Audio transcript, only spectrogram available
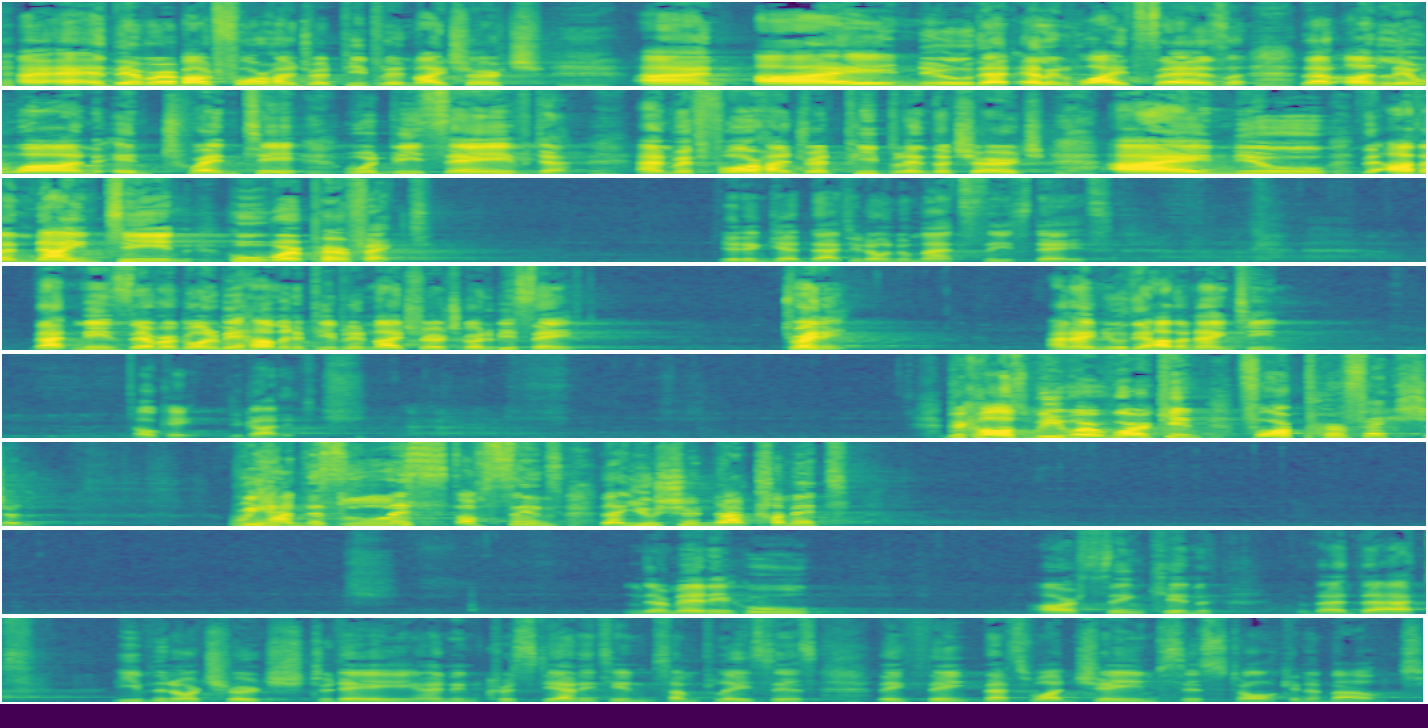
And there were about 400 people in my church. And I knew that Ellen White says that only one in 20 would be saved. And with 400 people in the church, I knew the other 19 who were perfect. You didn't get that. You don't do maths these days. That means there were going to be how many people in my church going to be saved? 20. And I knew the other 19. Okay, you got it. Because we were working for perfection. We had this list of sins that you should not commit. There are many who are thinking that that even in our church today and in Christianity in some places, they think that's what James is talking about.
